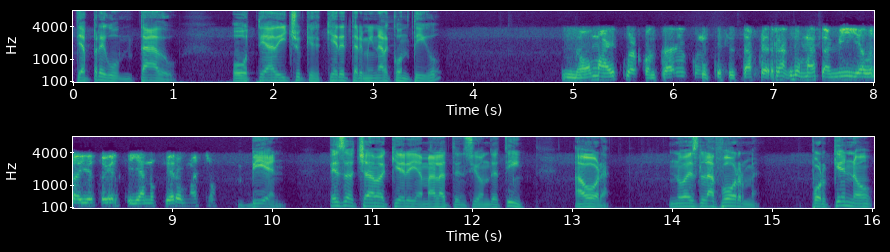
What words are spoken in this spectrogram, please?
¿te ha preguntado o te ha dicho que quiere terminar contigo? No, maestro, al contrario, como que se está aferrando más a mí y ahora yo soy el que ya no quiero, maestro. Bien, esa chava quiere llamar la atención de ti. Ahora, no es la forma. ¿Por qué no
